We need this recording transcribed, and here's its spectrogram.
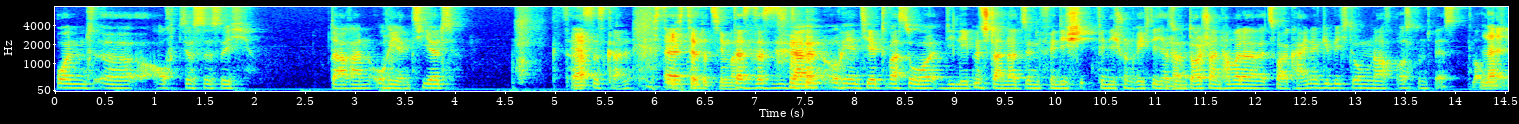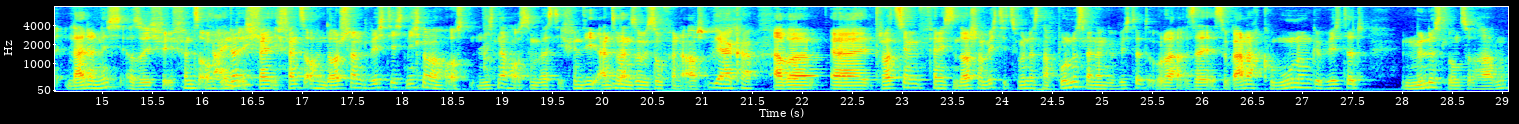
Und äh, auch, dass es sich daran orientiert, ja. heißt das gerade. Ich, ich tippe äh, ziemlich. Dass, dass sich daran orientiert, was so die Lebensstandards sind, finde ich, find ich schon richtig. Also ja. in Deutschland haben wir da zwar keine Gewichtung nach Ost und West, glaube ich. Le leider nicht. Also ich, ich finde es auch, in, ich find, ich auch in Deutschland wichtig, nicht nur nach Ost, nicht nach Ost und West. Ich finde die Einteilung sowieso für den Arsch. Ja, klar. Aber äh, trotzdem fände ich es in Deutschland wichtig, zumindest nach Bundesländern gewichtet oder sogar nach Kommunen gewichtet, einen Mindestlohn zu haben.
